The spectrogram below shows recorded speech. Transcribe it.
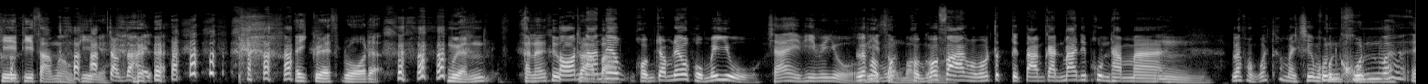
ที่ที่ซ้ำของพี่ไงจำได้แล้ว ไอ้ Grace Road อะเหมือนอันนั้นคือตอนนั้นตราบาปเนี่ยผมจำได้ว่าผมไม่อยู่ ใช่พี่ไม่อยู่ แล้วผมพี่ก็ส่งบอกผมก็ฟังผมก็ติดตามการบ้านที่คุณทำมาอืมแล้วผมว่าทำไมชื่อมันคุ้นคุ้คุ้นนๆว่าเอ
